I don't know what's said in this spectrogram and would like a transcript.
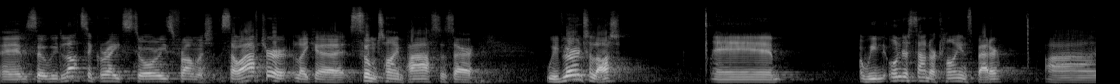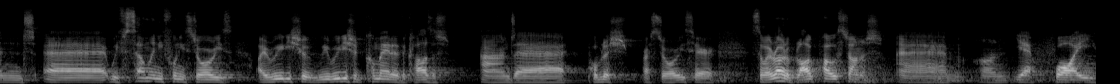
um, so we had lots of great stories from it. So after like uh, some time passes there, we've learned a lot. Um, we understand our clients better and uh, we've so many funny stories. I really should, we really should come out of the closet and uh, publish our stories here. So I wrote a blog post on it, um, on yeah why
